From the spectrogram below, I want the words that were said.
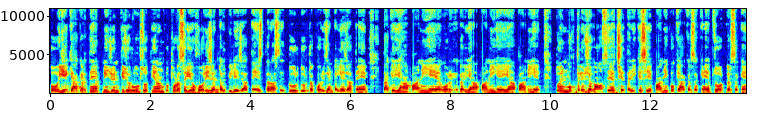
तो ये क्या करते हैं, अपनी जो इनकी जो रूट्स होती हैं, उनको थोड़ा सा ये हॉरिजेंटल भी ले जाते हैं, इस तरह से दूर दूर तक हॉरिजेंटल ले जाते हैं, ताकि यहाँ पानी है, और अगर यहाँ पानी है, यहाँ पानी है तो इन मुख्तलिफ़ जगहों से अच्छे तरीके से पानी को क्या कर सकें एब्जॉर्ब कर सकें।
